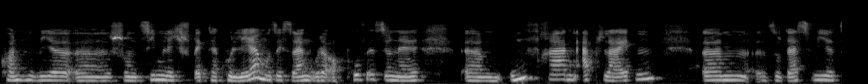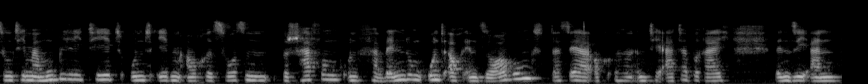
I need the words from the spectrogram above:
konnten wir äh, schon ziemlich spektakulär, muss ich sagen, oder auch professionell ähm, Umfragen ableiten, ähm, sodass wir zum Thema Mobilität und eben auch Ressourcenbeschaffung und Verwendung und auch Entsorgung, das ja auch äh, im Theaterbereich, wenn Sie an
